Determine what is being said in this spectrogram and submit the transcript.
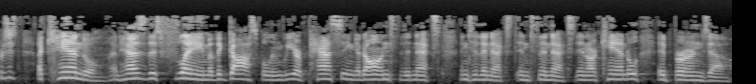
We're just a candle and has this flame of the gospel and we are passing it on to the next and to the next and to the next. In our candle, it burns out.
